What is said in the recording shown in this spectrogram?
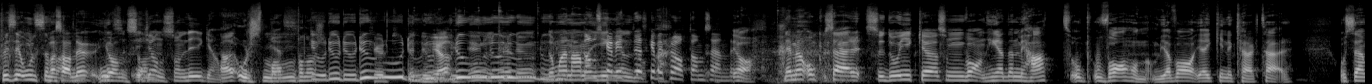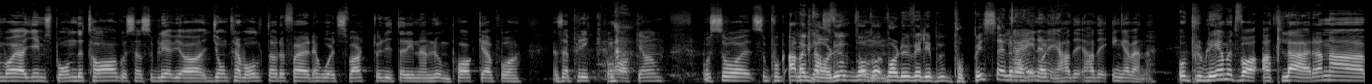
Precis. Olsen Vad sa du? Jönsson? Jönssonligan. Ja, Olsenmannen på Du, norsk. du, du, du, Kul. du, du, Ja. du, du, du, du. De har en annan De ska vi, det då. ska vi prata om sen. Ja. Nej, men, och så, här, så då gick jag som Vanheden med hatt och, och var honom. Jag, var, jag gick in i karaktär. Och sen var jag James Bond ett tag och sen så blev jag John Travolta och då färgade jag håret svart och ritade in en rumphaka på en sån här prick på hakan. Och så, så på alla Men var du, klassfoton- var, var- var du väldigt poppis? Eller var Nej, du, nej, nej, jag hade, jag hade inga vänner. Och problemet var att lärarna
